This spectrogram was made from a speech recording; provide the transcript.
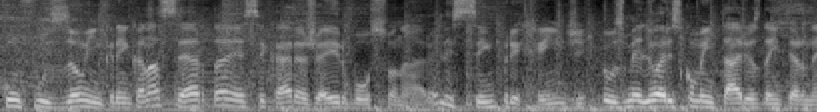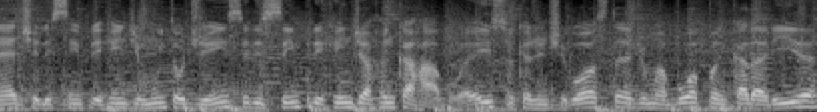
confusão e encrenca na certa. Esse cara é Jair Bolsonaro. Ele sempre rende os melhores comentários da internet, ele sempre rende muita audiência, ele sempre rende arranca-rabo. É isso que a gente gosta, é de uma boa pancadaria.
